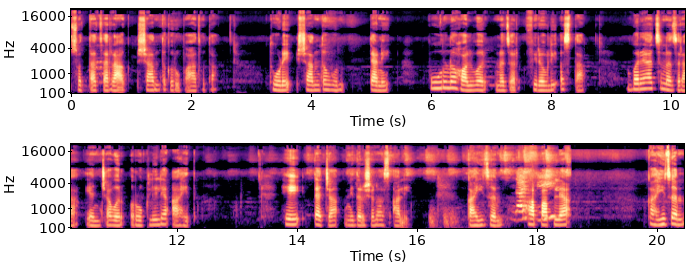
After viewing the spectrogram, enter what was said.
स्वतःचा राग शांत करू पाहत होता. थोडे शांत होऊन त्याने पूर्ण हॉलवर नजर फिरवली असता बऱ्याच नजरा यांच्यावर रोखलेल्या आहेत. हे त्याच्या निदर्शनास आले. काहीजण आपापल्या काहीजण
